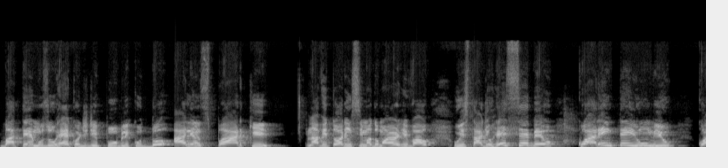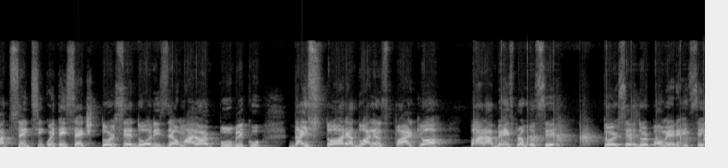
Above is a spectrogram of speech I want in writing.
batemos o recorde de público do Allianz Parque. Na vitória em cima do maior rival, o estádio recebeu 41.457 torcedores. É o maior público da história do Allianz Parque, ó. Parabéns para você, torcedor palmeirense, hein?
